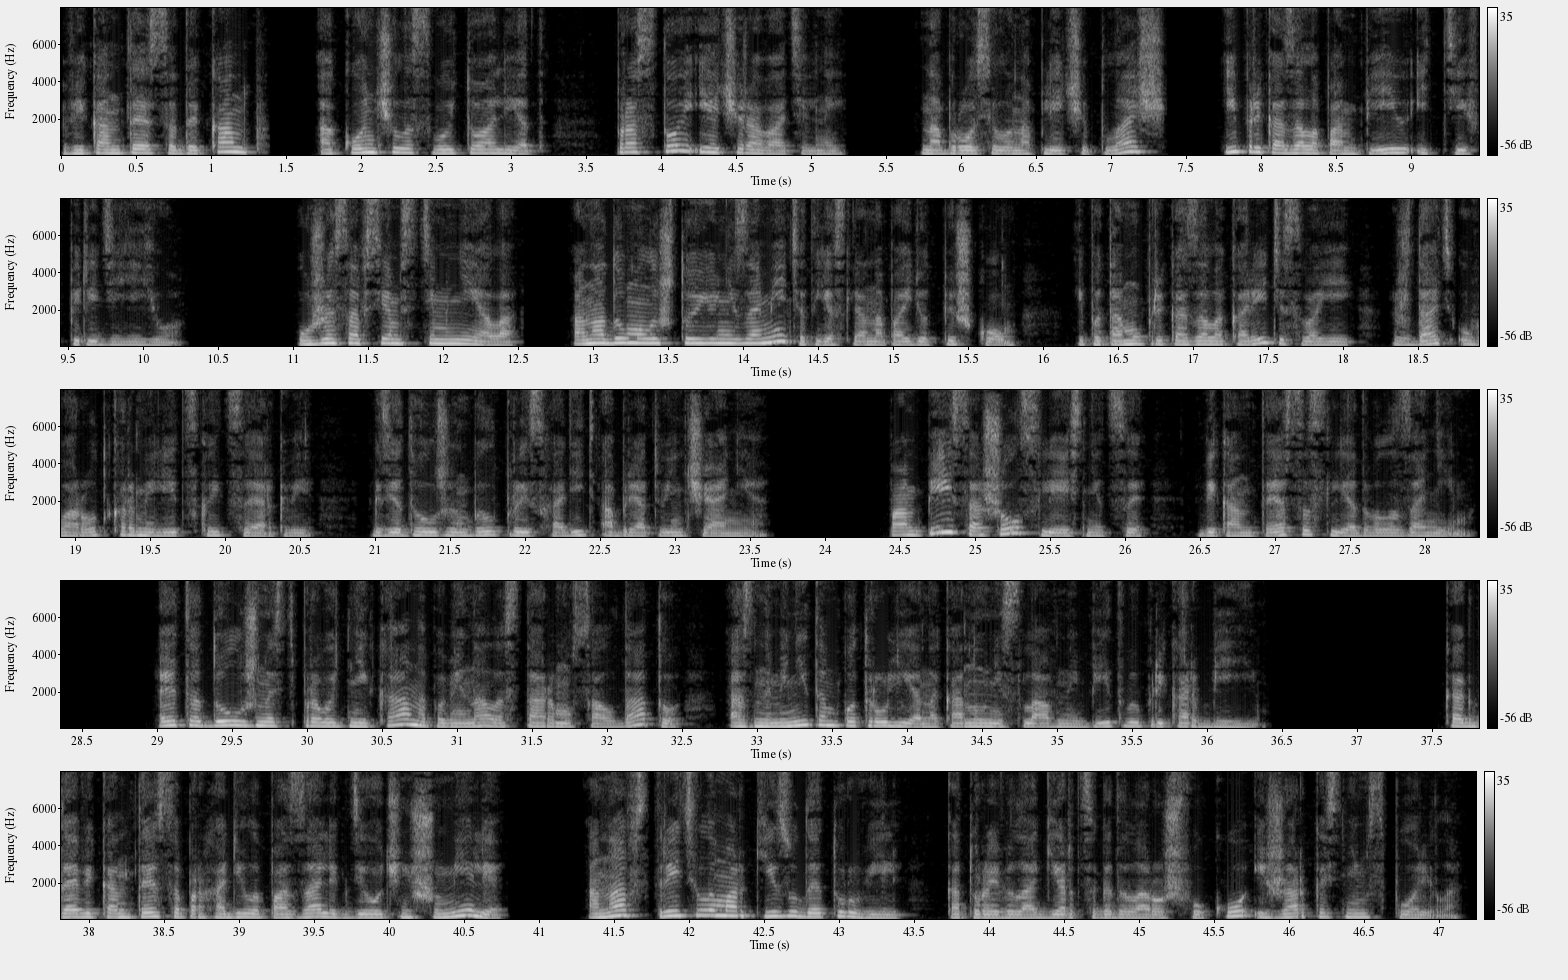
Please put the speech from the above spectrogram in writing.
Викантесса де Камп окончила свой туалет, простой и очаровательный, набросила на плечи плащ и приказала Помпею идти впереди ее. Уже совсем стемнело, она думала, что ее не заметят, если она пойдет пешком, и потому приказала карете своей ждать у ворот Кармелитской церкви, где должен был происходить обряд венчания. Помпей сошел с лестницы, Викантесса следовала за ним. Эта должность проводника напоминала старому солдату о знаменитом патруле накануне славной битвы при Корбии. Когда Викантесса проходила по зале, где очень шумели, она встретила маркизу де Турвиль, которая вела герцога де Ларош-Фуко и жарко с ним спорила.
